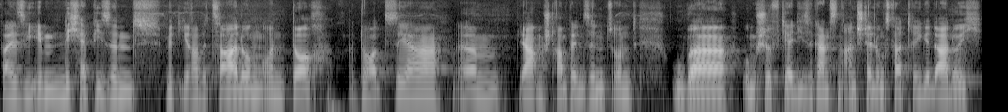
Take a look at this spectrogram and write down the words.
weil sie eben nicht happy sind mit ihrer Bezahlung und doch dort sehr ähm, ja, am Strampeln sind. Und Uber umschifft ja diese ganzen Anstellungsverträge dadurch,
